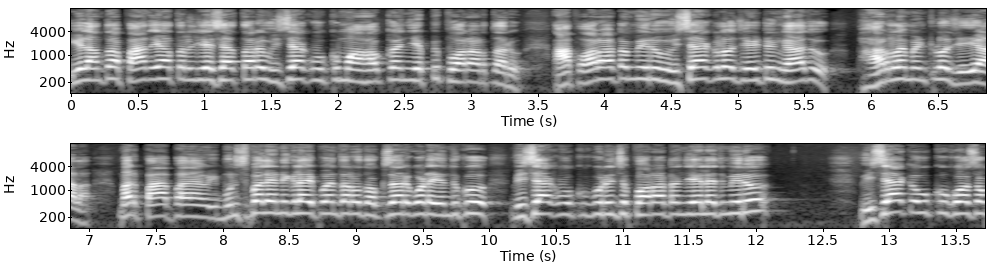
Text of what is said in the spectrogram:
వీళ్ళంతా పాదయాత్రలు చేసేస్తారు. విశాఖ ఉక్కు మా హక్కు అని చెప్పి పోరాడతారు. ఆ పోరాటం మీరు విశాఖలో చేయటం కాదు పార్లమెంట్లో చేయాలి. మరి పా మున్సిపల్ ఎన్నికలు అయిపోయిన తర్వాత ఒకసారి కూడా ఎందుకు విశాఖ ఉక్కు గురించి పోరాటం చేయలేదు మీరు? విశాఖ ఉక్కు కోసం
